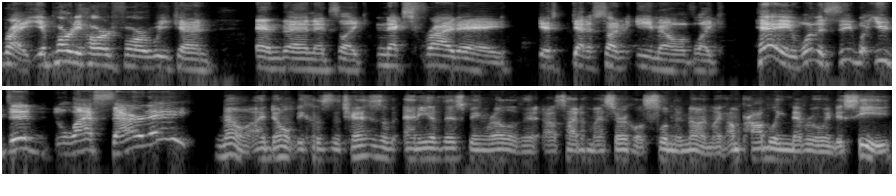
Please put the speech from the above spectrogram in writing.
right you party hard for a weekend and then it's like next friday you get a sudden email of like hey want to see what you did last saturday No, I don't because the chances of any of this being relevant outside of my circle is slim to none. Like I'm probably never going to see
